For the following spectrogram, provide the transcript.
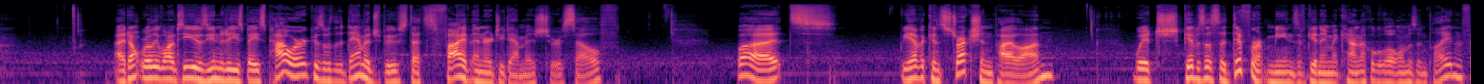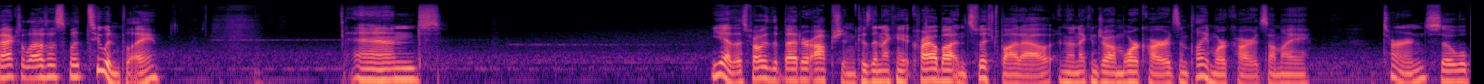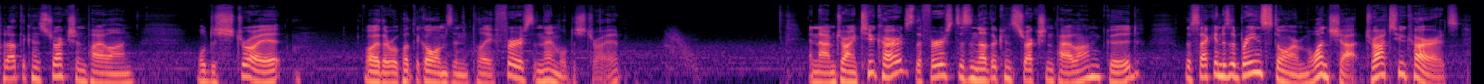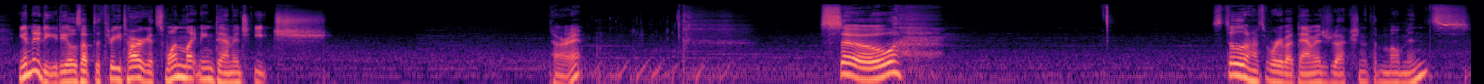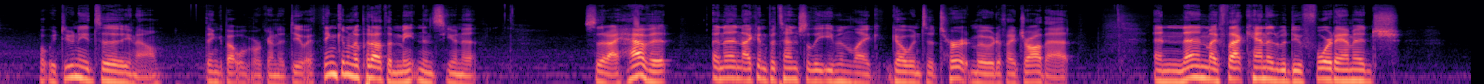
I don't really want to use Unity's base power, because with the damage boost, that's 5 energy damage to herself. But we have a construction pylon, which gives us a different means of getting mechanical golems in play. In fact, allows us to put two in play. And yeah, that's probably the better option, because then I can get Cryobot and Swiftbot out, and then I can draw more cards and play more cards on my turn. So we'll put out the construction pylon. We'll destroy it. Well, either we'll put the golems in play first, and then we'll destroy it. And now I'm drawing two cards. The first is another construction pylon. Good. The second is a brainstorm. One shot. Draw two cards. Unity deals up to three targets, one lightning damage each. Alright. So... Still don't have to worry about damage reduction at the moment. But we do need to, you know, think about what we're going to do. I think I'm going to put out the maintenance unit so that I have it, and then I can potentially even like go into turret mode if I draw that. And then my Flak Cannon would do 4 damage,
